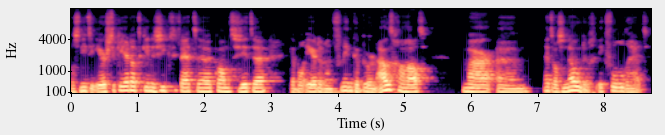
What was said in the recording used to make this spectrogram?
Was niet de eerste keer dat ik in de ziektewet uh, kwam te zitten. Ik heb al eerder een flinke burn-out gehad, maar um, het was nodig. Ik voelde het.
